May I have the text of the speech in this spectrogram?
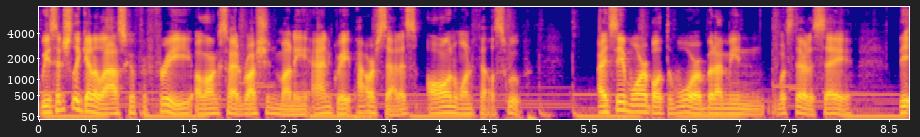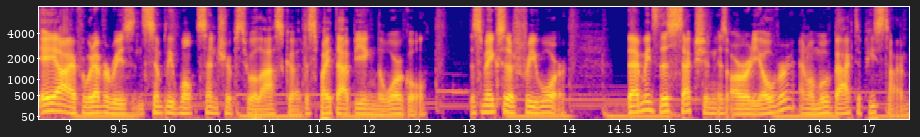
We essentially get Alaska for free alongside Russian money and great power status all in one fell swoop. I'd say more about the war, but I mean, what's there to say? The AI, for whatever reason, simply won't send troops to Alaska, despite that being the war goal. This makes it a free war. That means this section is already over, and we'll move back to peacetime.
